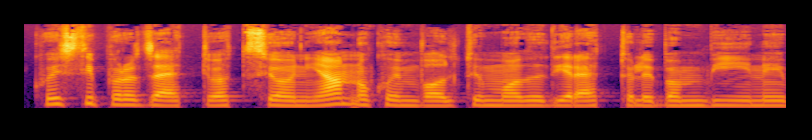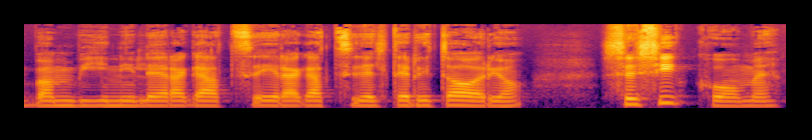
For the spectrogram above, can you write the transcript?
Questi progetti o azioni hanno coinvolto in modo diretto le bambine, i bambini, le ragazze e i ragazzi del territorio? Se sì, come?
